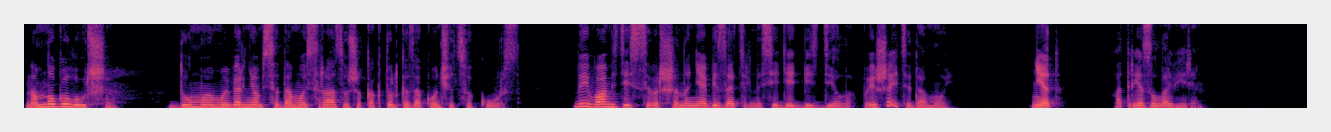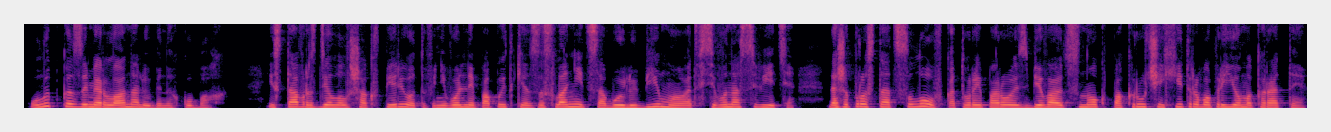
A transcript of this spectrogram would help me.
«Намного лучше. Думаю, мы вернемся домой сразу же, как только закончится курс. Да и вам здесь совершенно не обязательно сидеть без дела. Поезжайте домой». «Нет», — отрезал Аверин. Улыбка замерла на Любиных губах и Ставр сделал шаг вперед в невольной попытке заслонить собой любимую от всего на свете, даже просто от слов, которые порой сбивают с ног покруче хитрого приема карате.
